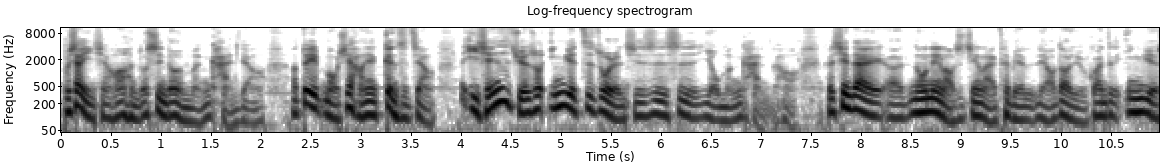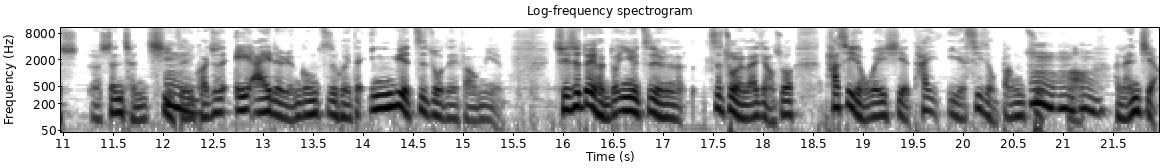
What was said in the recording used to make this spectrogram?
不像以前好像很多事情都有门槛这样啊。对某些行业更是这样。那以前是觉得说音乐制作人其实是是有门槛的哈，可是现在呃，No Name 老师今天来特别聊到有关这个音乐呃生成器这一块，嗯、就是 AI 的人工智慧在音乐制作这一方面。其实对很多音乐制作人制作人来讲，说它是一种威胁，它也是一种帮助啊、很难讲。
